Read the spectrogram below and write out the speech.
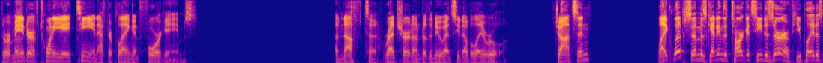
the remainder of 2018 after playing in four games. Enough to redshirt under the new NCAA rule. Johnson, like Lipscomb, is getting the targets he deserved. He played as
